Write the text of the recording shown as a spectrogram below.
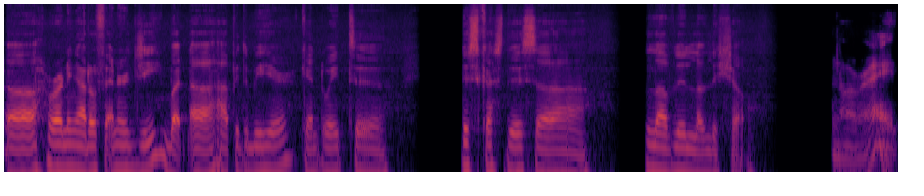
Uh, running out of energy, but uh, happy to be here. Can't wait to discuss this uh, lovely, lovely show. All right.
